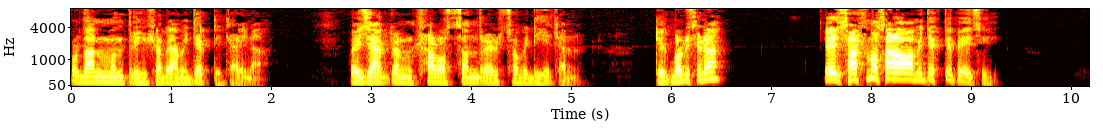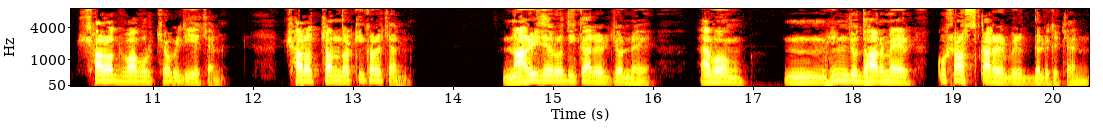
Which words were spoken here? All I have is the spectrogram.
প্রধানমন্ত্রী হিসাবে আমি দেখতে চাই না। ওই যে একজন শরৎচন্দ্রের ছবি দিয়েছেন। ঠিক বলেছি না? এই চশমা ছাড়াও আমি দেখতে পেয়েছি। শরৎবাবুর ছবি দিয়েছেন। শরৎচন্দ্র কি করেছেন? নারীদের অধিকারের জন্য এবং হিন্দু ধর্মের কুসংস্কারের বিরুদ্ধে লিখেছেন।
